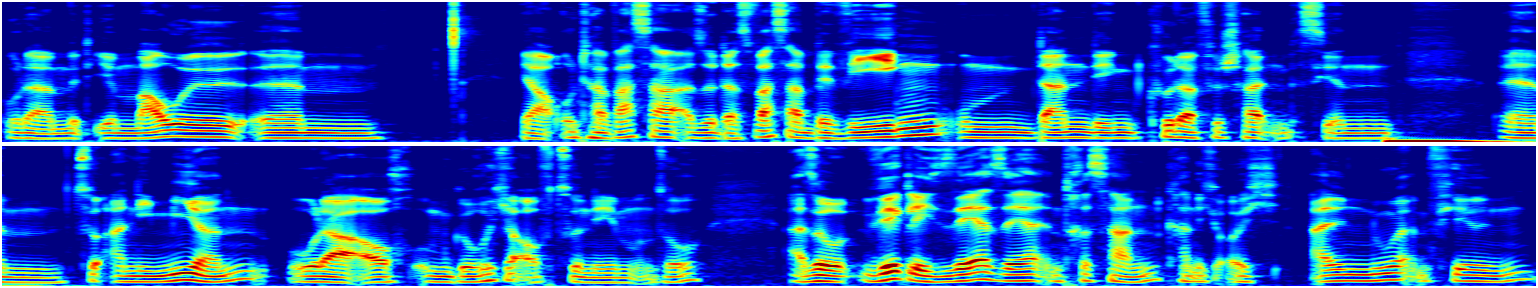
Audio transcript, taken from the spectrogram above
oder mit ihrem Maul ähm, ja, unter Wasser, also das Wasser bewegen, um dann den Köderfisch halt ein bisschen ähm, zu animieren oder auch um Gerüche aufzunehmen und so. Also wirklich sehr, sehr interessant. Kann ich euch allen nur empfehlen,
